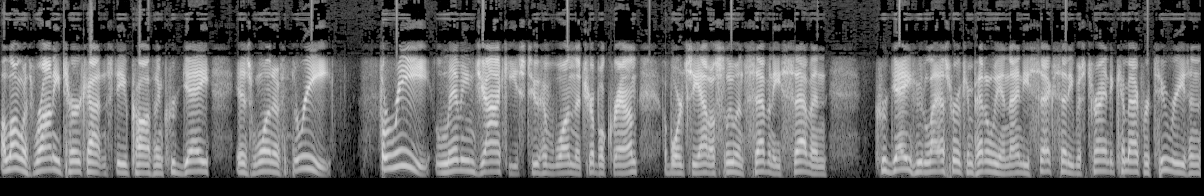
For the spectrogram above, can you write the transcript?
Along with Ronnie Turcotte and Steve Cauthen, Cruguet is one of three three living jockeys to have won the Triple Crown aboard Seattle Slew in 77 Cruguet, who last rode competitively in 96, said he was trying to come back for two reasons.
